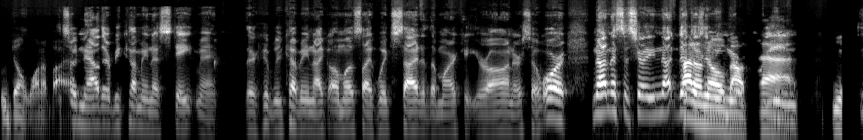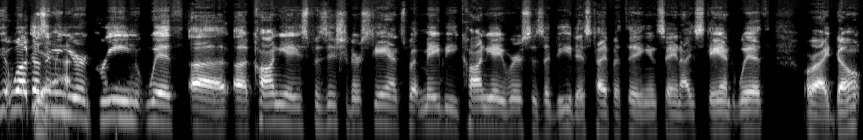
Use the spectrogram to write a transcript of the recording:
who don't want to buy it. so it. now they're becoming a statement they're could becoming like almost like which side of the market you're on or so or not necessarily not that I don't know about that. Yeah. Yeah, well it doesn't mean you're agreeing with uh, uh kanye's position or stance but maybe kanye versus adidas type of thing and saying i stand with or i don't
